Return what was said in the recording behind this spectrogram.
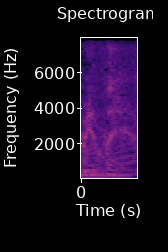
believe.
